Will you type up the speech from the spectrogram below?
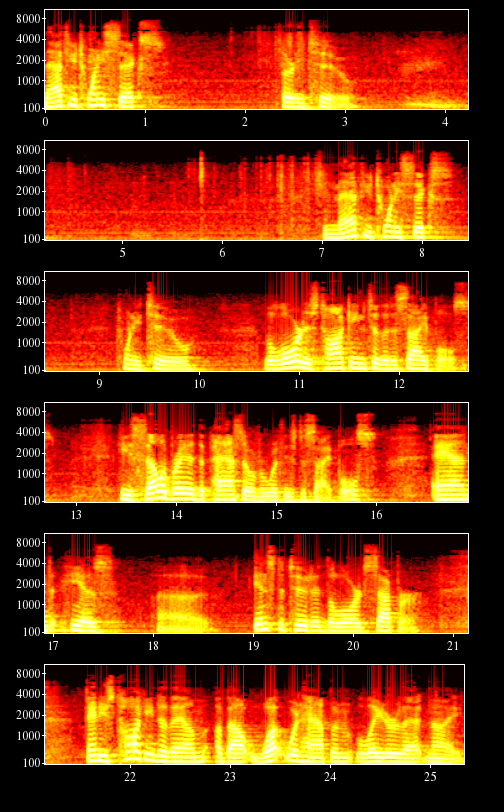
Matthew 26, 32. In Matthew 26, 22, the Lord is talking to the disciples. He celebrated the Passover with his disciples, and he has uh, instituted the Lord's Supper. And he's talking to them about what would happen later that night.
